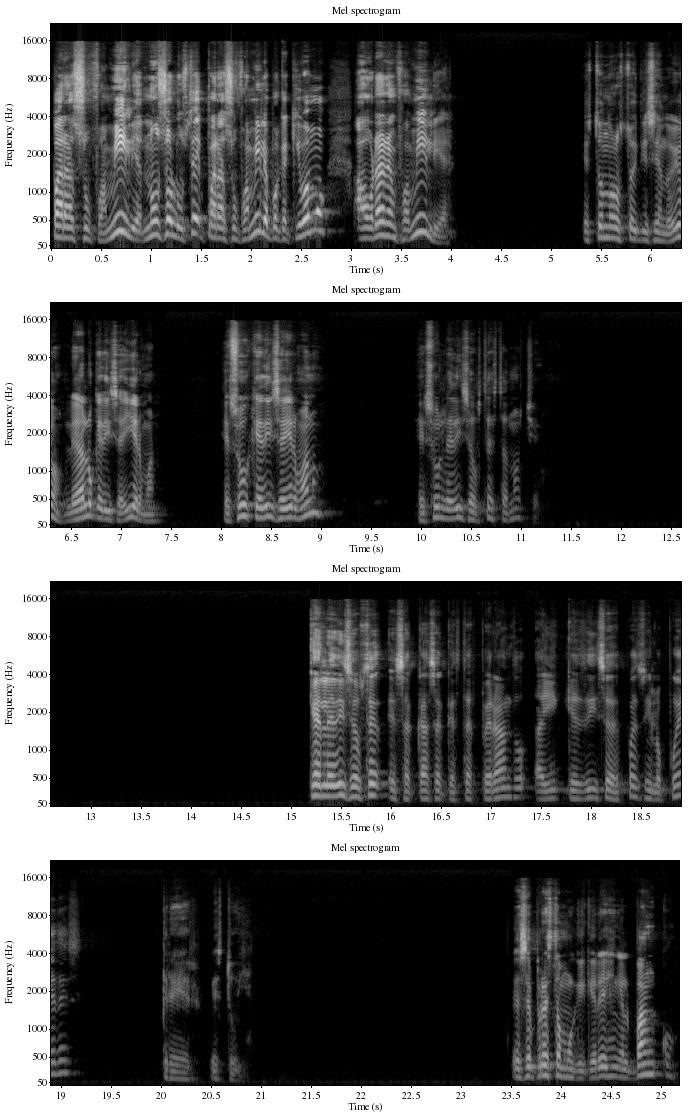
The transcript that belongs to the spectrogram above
para su familia, no solo usted, para su familia, porque aquí vamos a orar en familia. Esto no lo estoy diciendo yo, lea lo que dice ahí, hermano. Jesús, ¿qué dice ahí, hermano? Jesús le dice a usted esta noche. ¿Qué le dice a usted? Esa casa que está esperando, ahí, ¿qué dice después? Si lo puedes creer, es tuya. Ese préstamo que querés en el banco,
